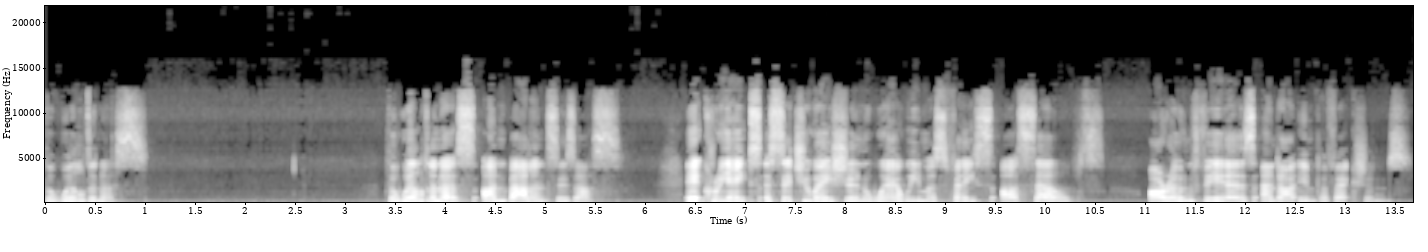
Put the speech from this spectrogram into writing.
the wilderness? The wilderness unbalances us. It creates a situation where we must face ourselves, our own fears, and our imperfections.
